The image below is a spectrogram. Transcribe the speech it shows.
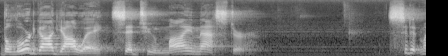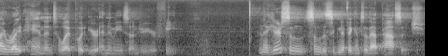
The Lord God Yahweh said to my master, Sit at my right hand until I put your enemies under your feet. Now, here's some, some of the significance of that passage.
